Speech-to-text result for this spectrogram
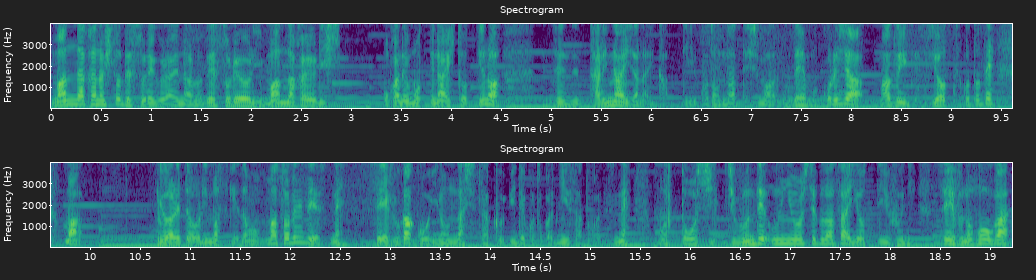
真ん中の人でそれぐらいなのでそれより真ん中よりお金持ってない人っていうのは全然足りないじゃないかっていうことになってしまうので、まあ、これじゃまずいですよってことでまあ言われておりますけれども、まあ、それでですね政府がこういろんな施策 iDeCo とか NISA とかですねもう投資自分で運用してくださいよっていうふうに政府の方が、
